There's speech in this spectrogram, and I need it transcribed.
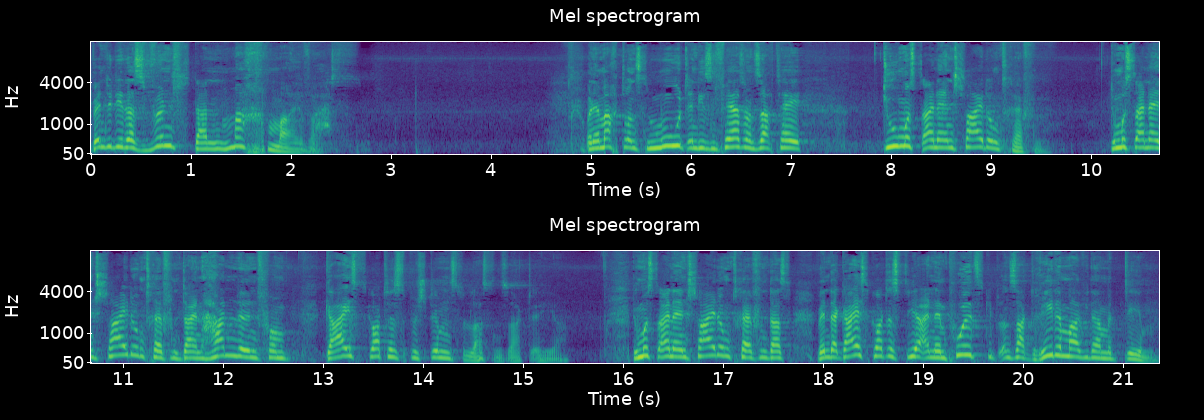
Wenn du dir das wünschst, dann mach mal was. Und er macht uns Mut in diesen Versen und sagt, hey, du musst eine Entscheidung treffen. Du musst eine Entscheidung treffen, dein Handeln vom Geist Gottes bestimmen zu lassen, sagt er hier. Du musst eine Entscheidung treffen, dass wenn der Geist Gottes dir einen Impuls gibt und sagt, rede mal wieder mit dem,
